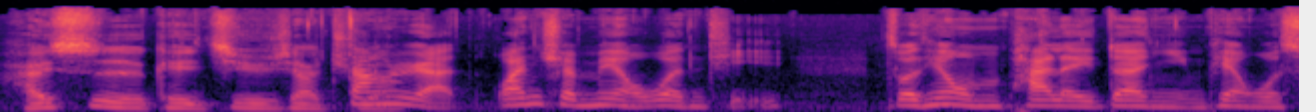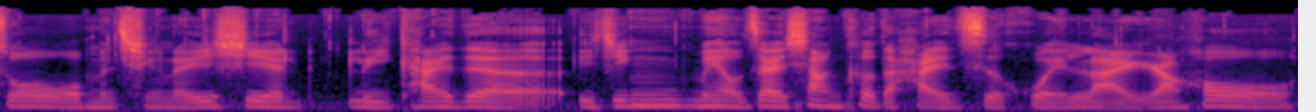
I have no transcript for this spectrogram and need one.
还是可以继续下去啊。当然，完全没有问题。昨天我们拍了一段影片，我说我们请了一些离开的、已经没有在上课的孩子回来，然后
